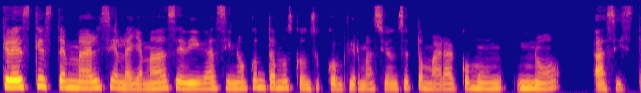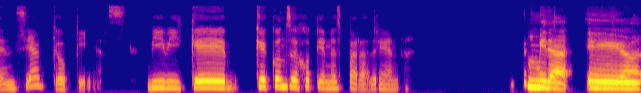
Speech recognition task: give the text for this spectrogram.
¿Crees que esté mal si en la llamada se diga si no contamos con su confirmación se tomará como un no asistencia? ¿Qué opinas? Vivi, ¿qué, qué consejo tienes para Adriana? Mira, eh,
